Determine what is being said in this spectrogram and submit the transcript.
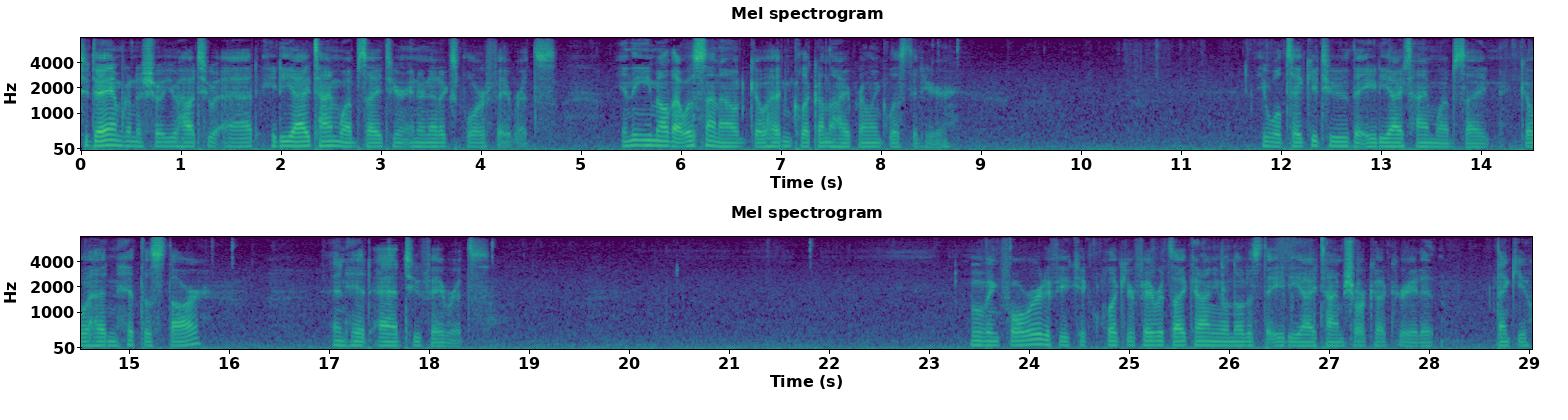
Today I'm going to show you how to add ADI Time website to your Internet Explorer favorites. In the email that was sent out, go ahead and click on the hyperlink listed here. It will take you to the ADI Time website. Go ahead and hit the star and hit add to favorites. Moving forward, if you click your favorites icon, you will notice the ADI Time shortcut created. Thank you.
